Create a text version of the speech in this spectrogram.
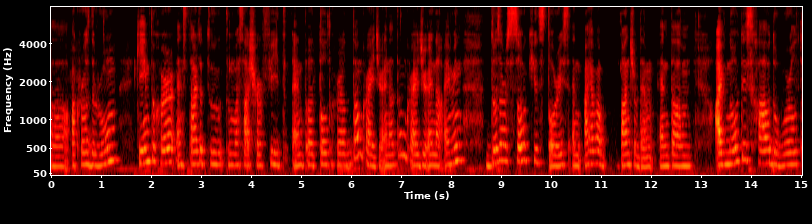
uh, across the room came to her and started to, to massage her feet and uh, told her don't cry Joanna don't cry Joanna. I mean those are so cute stories and I have a bunch of them. And um, I've noticed how the world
